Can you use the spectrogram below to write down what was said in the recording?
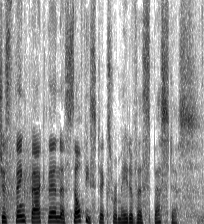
Just think back then, selfie sticks were made of asbestos.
